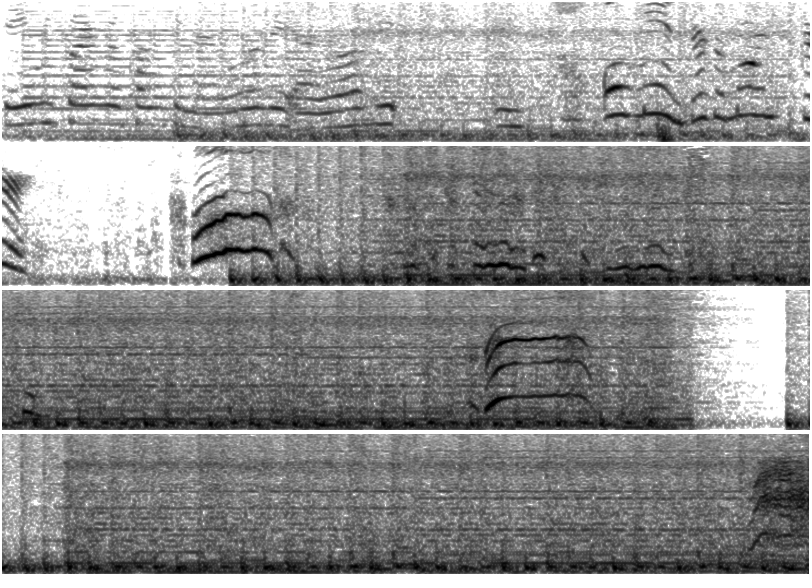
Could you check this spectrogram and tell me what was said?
Pumpkin. I love it. I love it. And oh man, there's a monster. Oh! ah! Ah!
